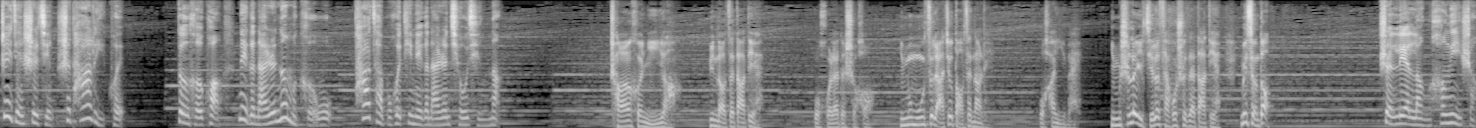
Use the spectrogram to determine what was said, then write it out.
这件事情是他理亏，更何况那个男人那么可恶，他才不会替那个男人求情呢。长安和你一样，晕倒在大殿。我回来的时候，你们母子俩就倒在那里，我还以为你们是累极了才会睡在大殿，没想到。沈炼冷哼一声。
